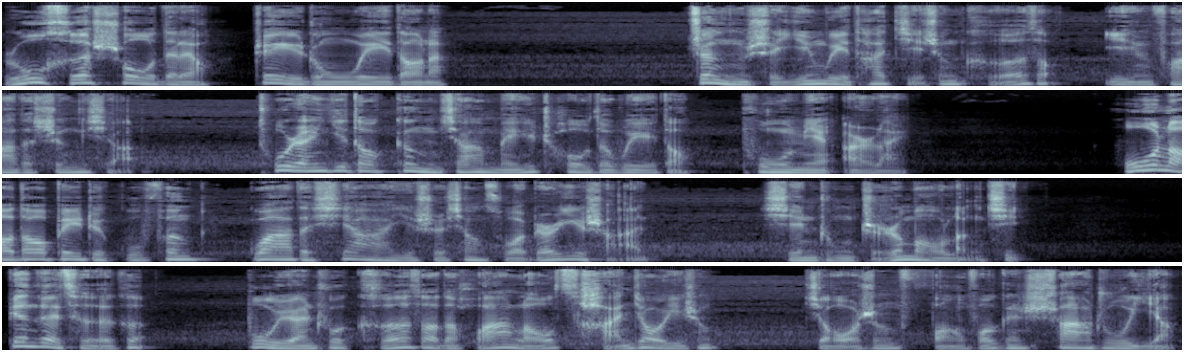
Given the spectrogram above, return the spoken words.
如何受得了这种味道呢？正是因为他几声咳嗽引发的声响，突然一道更加霉臭的味道扑面而来。胡老道被这股风刮得下意识向左边一闪，心中直冒冷气。便在此刻，不远处咳嗽的华老惨叫一声，叫声仿佛跟杀猪一样。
